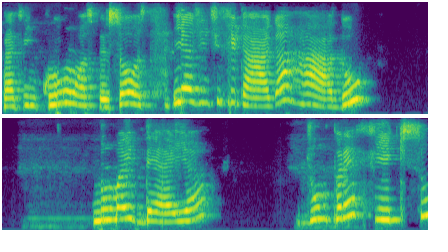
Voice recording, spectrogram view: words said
para que incluam as pessoas e a gente fica agarrado numa ideia de um prefixo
